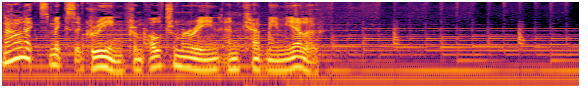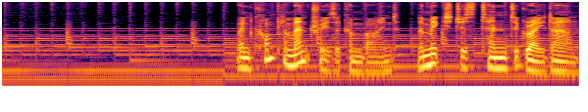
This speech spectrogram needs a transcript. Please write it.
Now let's mix a green from ultramarine and cadmium yellow. When complementaries are combined, the mixtures tend to grey down.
